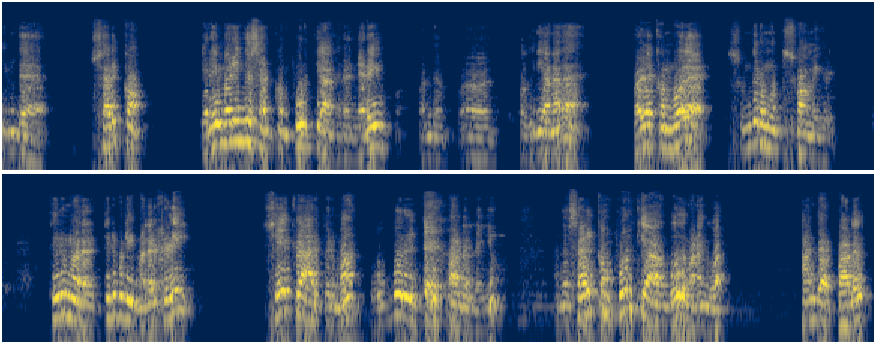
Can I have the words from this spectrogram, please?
இந்த சர்க்கம் இறைமறிந்த சர்க்கம் பூர்த்தியாகிற நிறைவு அந்த பகுதியான வழக்கம் போல சுந்தரமூர்த்தி சுவாமிகள் திருமலர் திருப்படி மலர்களை சேக்கலார் பெருமான் ஒவ்வொரு திருப்பாடலையும் அந்த சருக்கம் பூர்த்தியாகும் போது வணங்குவார். அந்த பாடல்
